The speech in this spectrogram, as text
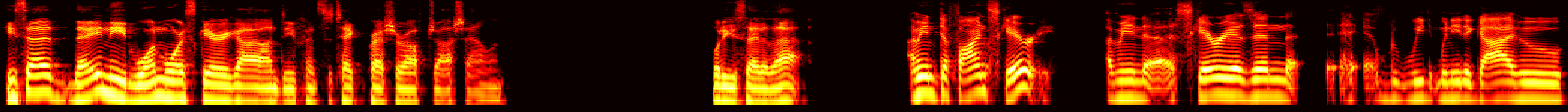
He said they need one more scary guy on defense to take pressure off Josh Allen. What do you say to that? I mean, define scary. I mean, uh, scary as in we we need a guy who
